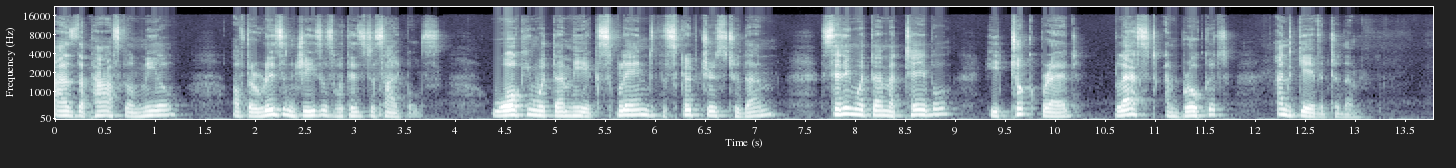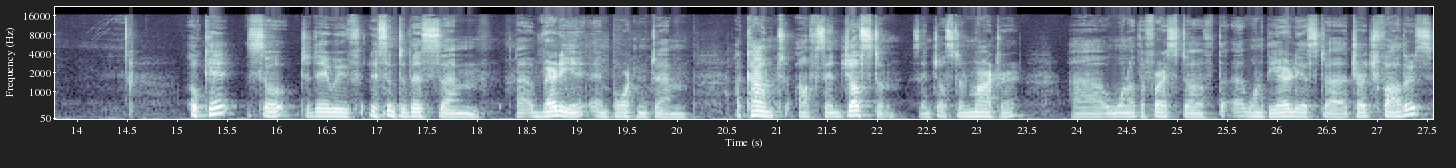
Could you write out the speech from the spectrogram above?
as the paschal meal of the risen Jesus with his disciples? Walking with them, he explained the scriptures to them Sitting with them at table, he took bread, blessed and broke it, and gave it to them. Okay, so today we've listened to this um, uh, very important um, account of Saint Justin, Saint Justin Martyr, uh, one of the first of the, uh, one of the earliest uh, church fathers,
